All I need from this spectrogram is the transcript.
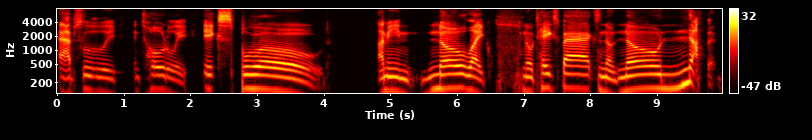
absolutely and totally explode. I mean, no like no takes backs, no no nothing.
